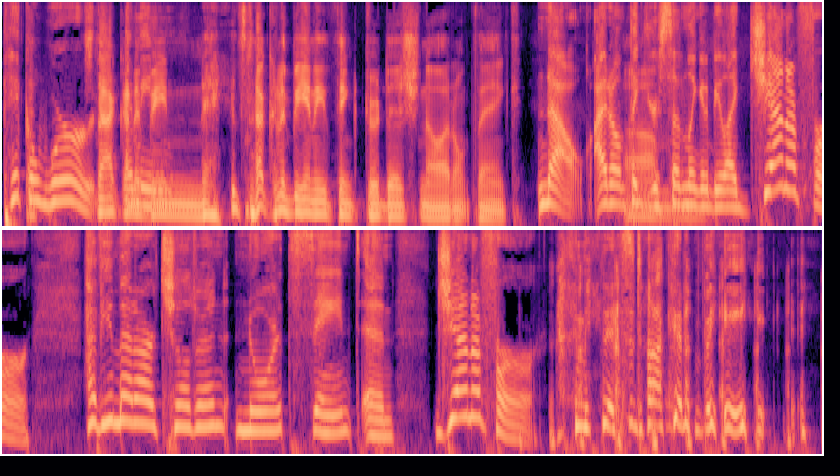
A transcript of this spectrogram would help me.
Pick a word. It's not going I to mean, be. It's not going to be anything traditional. I don't think. No, I don't think you're Um, suddenly going to be like Jennifer. Have you met our children, North Saint and Jennifer? I mean, it's not going to be.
